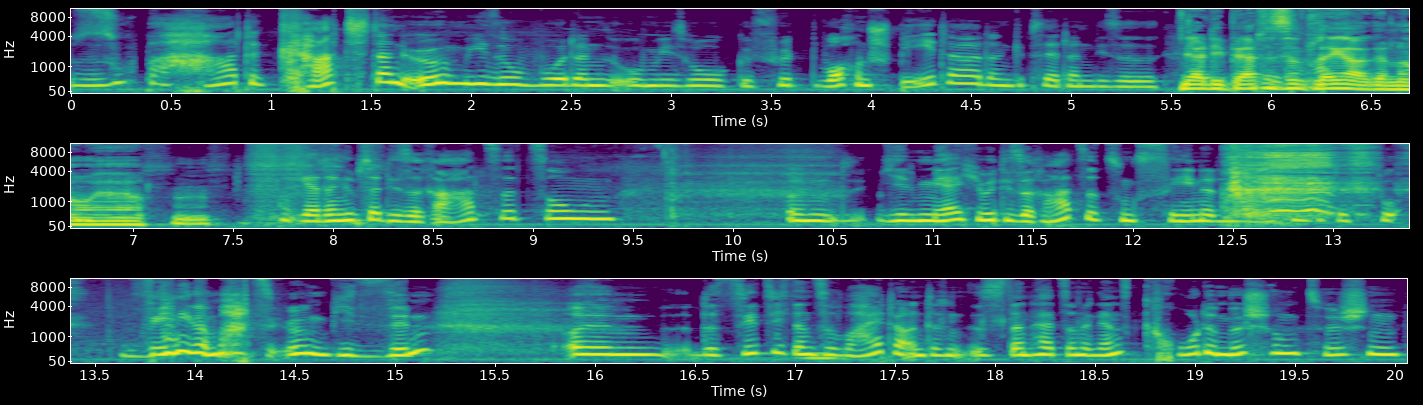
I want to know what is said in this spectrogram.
super harte Cut dann irgendwie so, wo dann irgendwie so gefühlt Wochen später, dann gibt es ja dann diese. Ja, die Bärte sind länger, genau, ja. Hm. Ja, dann gibt es ja diese Ratssitzung. Und je mehr ich über diese Ratssitzungsszene dann denke, desto weniger macht es irgendwie Sinn. Und das zieht sich dann so weiter und dann ist dann halt so eine ganz krude Mischung zwischen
